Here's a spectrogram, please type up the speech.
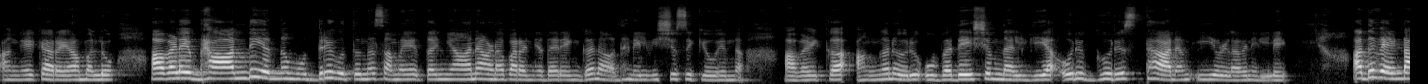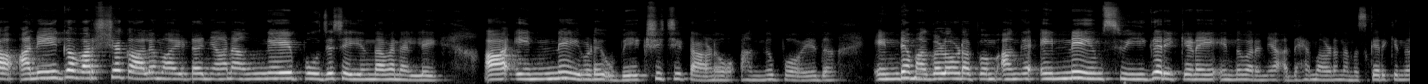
അങ്ങേക്കറിയാമല്ലോ അവളെ ഭ്രാന്തി എന്ന് മുദ്ര കുത്തുന്ന സമയത്ത് ഞാനാണ് പറഞ്ഞത് രംഗനാഥനിൽ വിശ്വസിക്കൂ എന്ന്. അവൾക്ക് അങ്ങനെ ഒരു ഉപദേശം നൽകിയ ഒരു ഗുരുസ്ഥാനം ഈ ഉള്ളവനില്ലേ അത് വേണ്ട. അനേക വർഷകാലമായിട്ട് ഞാൻ അങ്ങേ പൂജ ചെയ്യുന്നവനല്ലേ. ആ എന്നെ ഇവിടെ ഉപേക്ഷിച്ചിട്ടാണോ അങ്ങ് പോയത്? എന്റെ മകളോടൊപ്പം അങ്ങ് എന്നെയും സ്വീകരിക്കണേ എന്ന് പറഞ്ഞ് അദ്ദേഹം അവിടെ നമസ്കരിക്കുന്ന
